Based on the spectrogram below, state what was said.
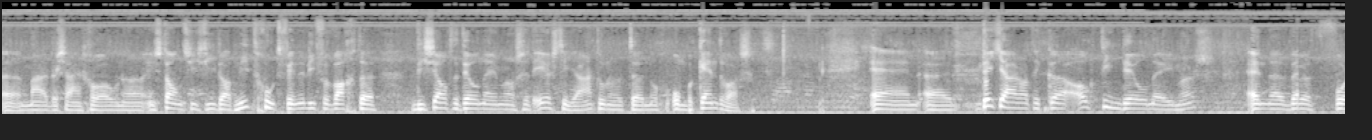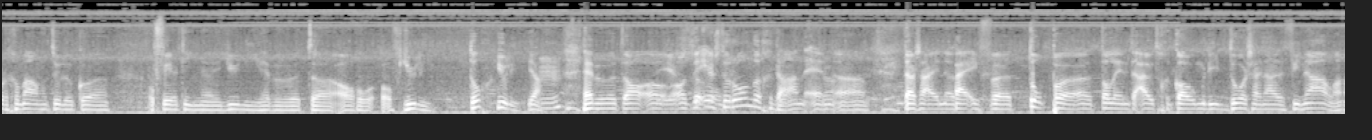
uh, maar er zijn gewoon uh, instanties die dat niet goed vinden. Die verwachten diezelfde deelnemer als het eerste jaar, toen het uh, nog onbekend was. En dit jaar had ik ook tien deelnemers. En we hebben vorige maand natuurlijk, op 14 juni hebben we het al, of juli, toch? Juli, ja. Mm. Hebben we het al, al, de eerste ronde gedaan. En uh, daar zijn uh, vijf uh, toptalenten uitgekomen die door zijn naar de finale.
